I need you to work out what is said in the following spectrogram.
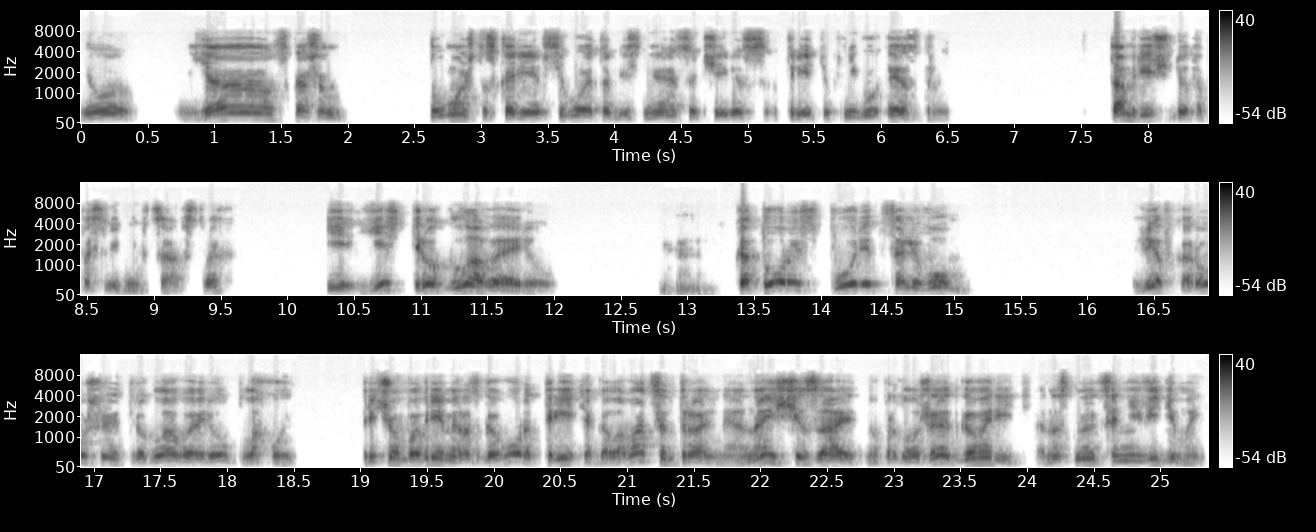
И я, скажем, думаю, что, скорее всего, это объясняется через третью книгу Эздры. Там речь идет о последних царствах, и есть трехглавый орел, который спорит со львом. Лев хороший, трехглавый орел плохой. Причем во время разговора третья голова центральная, она исчезает, но продолжает говорить. Она становится невидимой.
